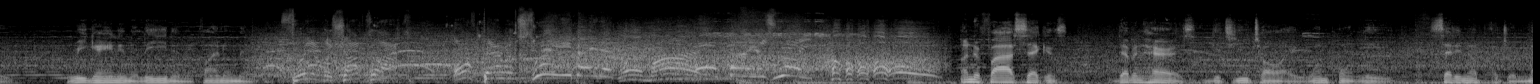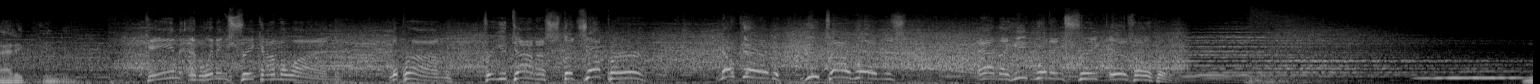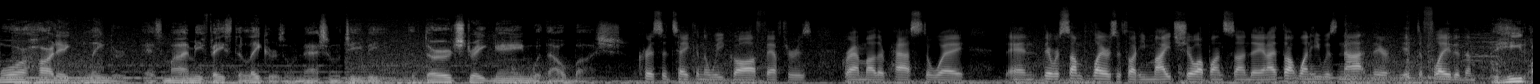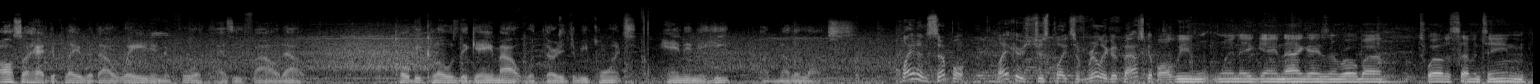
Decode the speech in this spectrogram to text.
regaining the lead in the final minute. Three on the shot clock. Off balance three, made it! Oh my! Oh my is right! Under five seconds, Devin Harris gets Utah a one-point lead, setting up a dramatic ending. Game and winning streak on the line. LeBron for Udonis, the jumper. No good. Utah wins, and the Heat winning streak is over. More heartache lingered as Miami faced the Lakers on national TV, the third straight game without Bosh. Chris had taken the week off after his grandmother passed away. And there were some players who thought he might show up on Sunday, and I thought when he was not there, it deflated them. The Heat also had to play without Wade in the fourth as he fouled out. Kobe closed the game out with 33 points, handing the Heat another loss. Plain and simple, Lakers just played some really good basketball. We win eight games, nine games in a row by 12 to 17.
